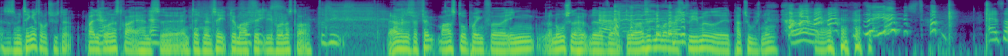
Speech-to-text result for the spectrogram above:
Altså som jeg tænker står på Tyskland. Bare lige for at Ja. understrege hans, øh, hans nationalitet. Det er meget fedt Præcis. lige at få understreget. Præcis. Der er altså fem meget store point for ingen, der nogensinde har hørt om det der Ja. før. Det er også et nummer, der har streamet et par tusind, ikke? Jo, jo. Ja. Altså,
